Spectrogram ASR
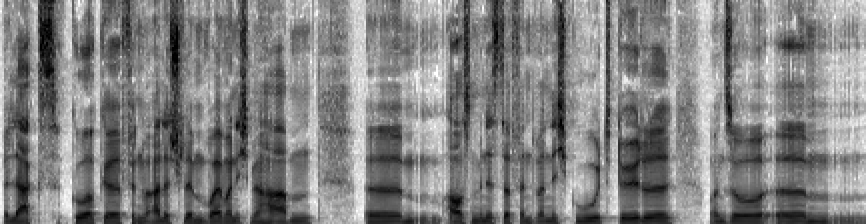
Lachs, Gurke finden wir alles schlimm, wollen wir nicht mehr haben, ähm, Außenminister finden wir nicht gut, Dödel und so ähm,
